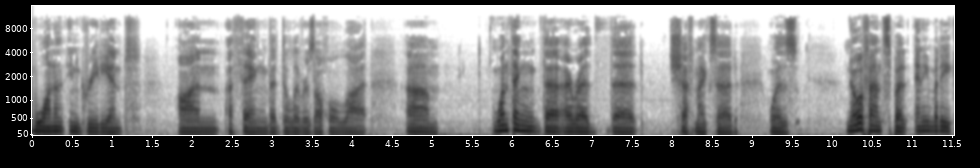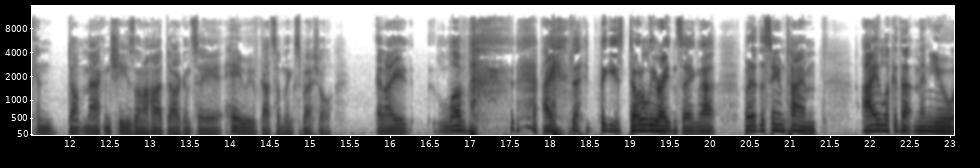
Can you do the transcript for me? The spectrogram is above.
one ingredient on a thing that delivers a whole lot. Um, one thing that I read that Chef Mike said was no offense, but anybody can dump mac and cheese on a hot dog and say, "Hey, we've got something special," and I love. That. I, I think he's totally right in saying that, but at the same time, I look at that menu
